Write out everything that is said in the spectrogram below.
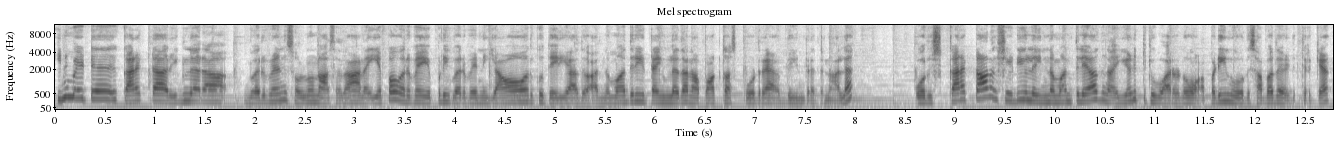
இனிமேட்டு கரெக்டாக ரெகுலராக வருவேன்னு சொல்லணும்னு ஆசை தான். ஆனால் எப்போ வருவேன் எப்படி வருவேன்னு யாருக்கும் தெரியாது. அந்த மாதிரி டைமில் தான் நான் பாட்காஸ்ட் போடுறேன் அப்படின்றதுனால ஒரு கரெக்டான ஷெடியூலை இந்த மந்த்லேயாவது நான் எடுத்துகிட்டு வரணும் அப்படின்னு ஒரு சபதம் எடுத்திருக்கேன்.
